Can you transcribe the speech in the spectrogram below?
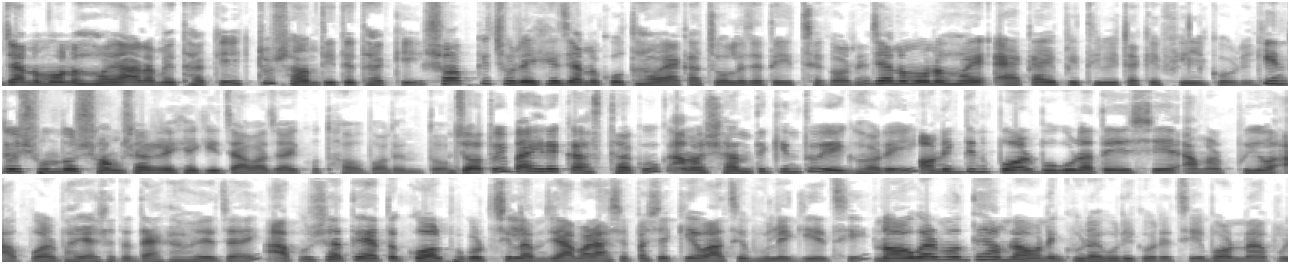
যেন মনে হয় আরামে থাকি, একটু শান্তিতে থাকি। সবকিছু রেখে যেন কোথাও একা চলে যেতে ইচ্ছে করে। যেন মনে হয় একাই পৃথিবীটাকে ফিল করি। কিন্তু সুন্দর সংসার রেখে কি যাওয়া যায় কোথাও বলেন তো? যতই বাইরে কাজ থাকুক, আমার শান্তি কিন্তু এই ঘরেই। অনেকদিন পর বগুড়াতে এসে আমার প্রিয় আপু আর ভাইয়ার সাথে দেখা হয়ে যায়। আপুর সাথে এত গল্প করছিলাম যে আমার আশেপাশে কেউ আছে ভুলে গিয়েছি। নওগাঁর মধ্যে আমরা অনেক ঘোরাঘুরি করেছি। বন্যা আপুর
